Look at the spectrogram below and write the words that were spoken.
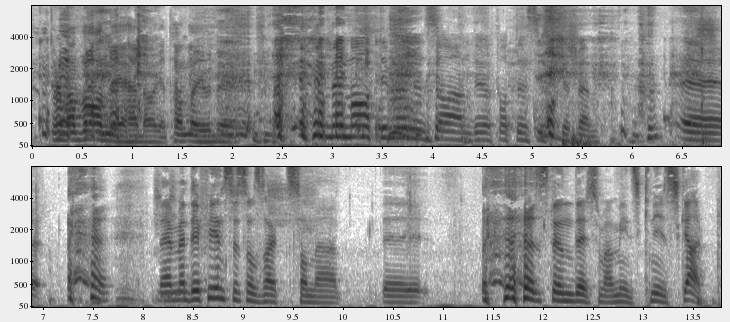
Han var van vid det här laget, han bara gjorde det. Med mat i munnen sa han, du har fått en syster Sven. Eh, nej men det finns ju som sagt sådana eh, stunder som man minns knivskarpt.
